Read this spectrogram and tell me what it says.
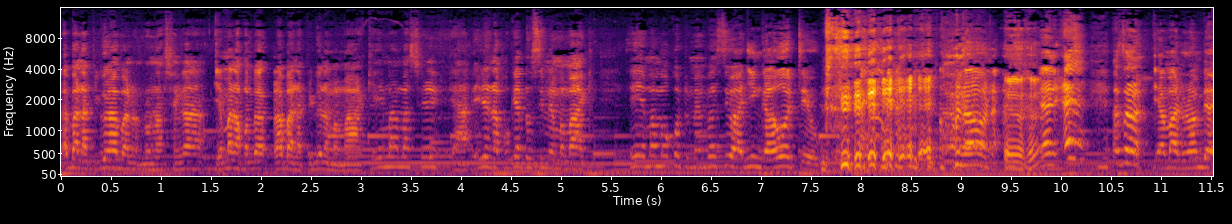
labda anapigwa labda ndo nashangaa jamaa anakwambia labda anapigwa na mama yake. Mama si ile anapokea tu simu ya mama yake eh mama huko tumeambiwa si wajinga wote huko. Unaona? Yani eh sasa jamani unaambia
